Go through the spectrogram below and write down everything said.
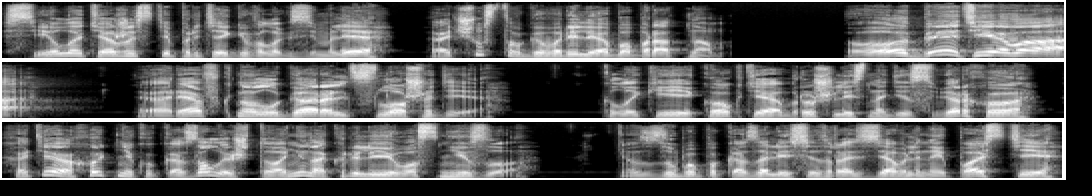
Сила тяжести притягивала к земле, а чувства говорили об обратном. «Убить его!» — рявкнул Гарольд с лошади. Клыки и когти обрушились на Ди сверху, хотя охотнику казалось, что они накрыли его снизу. Зубы показались из разъявленной пасти.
